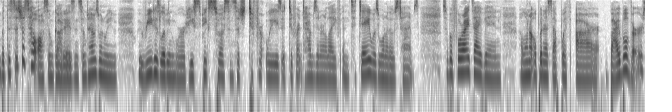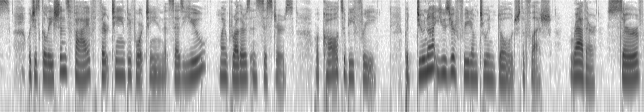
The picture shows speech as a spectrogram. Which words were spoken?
But this is just how awesome God is. And sometimes when we, we read his living word, he speaks to us in such different ways at different times in our life. And today was one of those times. So before I dive in, I want to open us up with our Bible verse, which is Galatians 5 13 through 14, that says, You, my brothers and sisters, were called to be free, but do not use your freedom to indulge the flesh. Rather, serve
